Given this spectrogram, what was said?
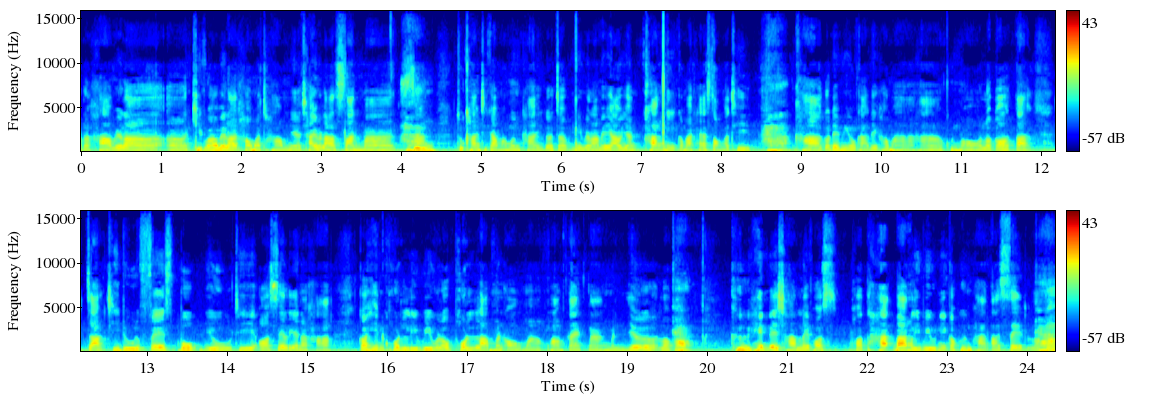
ทย์อะค่ะ เวลาอ่าคิดว่าเวลาเข้ามาทำเนี่ยใช้เวลาสั้นมาก ค่ะ ซึ่งทุกครั้งที่กลับมาเมืองไทย ก็จะมีเวลาไม่ยาวอย่างครั้งนี้ก็มาแค่ 2 อาทิตย์ ค่ะ ค่ะ ก็ได้มีโอกาสได้เข้ามาหาคุณหมอ แล้วก็จากจากที่ดู Facebook อยู่ที่ออสเตรเลียนะคะ ก็เห็นคนรีวิวแล้วผลลัพธ์มันออกมาความแตกต่างมันเยอะ แล้วก็ค่ะ คือเห็นได้ชัดเลยเพราะเพราะบางรีวิวนี้ก็เพิ่งผ่าตัดเสร็จ แล้วก็ค่ะ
